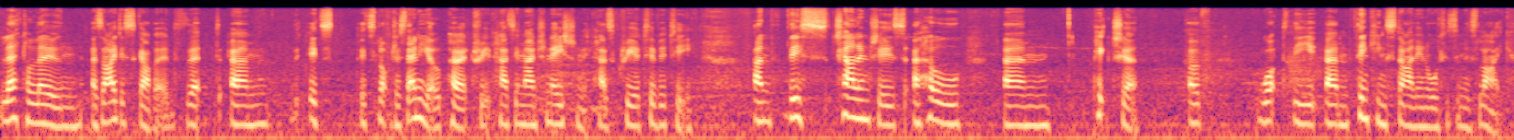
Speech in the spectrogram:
let alone, as I discovered, that um, it's, it's not just any old poetry, it has imagination, it has creativity. And this challenges a whole um, picture of what the um, thinking style in autism is like.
